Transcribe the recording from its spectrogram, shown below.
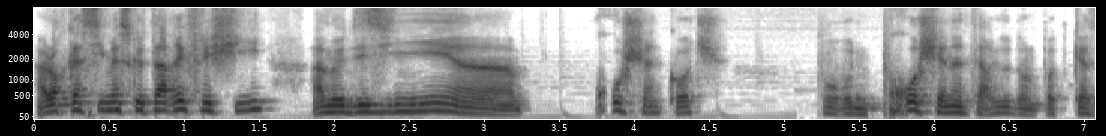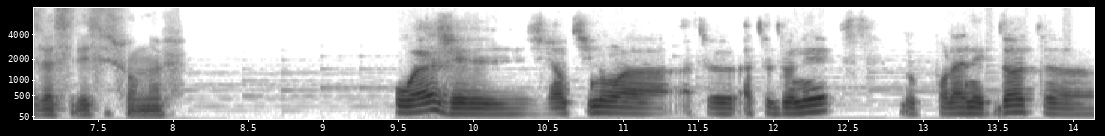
Alors, Cassim, est-ce que tu as réfléchi à me désigner un prochain coach pour une prochaine interview dans le podcast de la CDC 69? Ouais, j'ai j'ai un petit nom à, à te à te donner. Donc pour l'anecdote, euh,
